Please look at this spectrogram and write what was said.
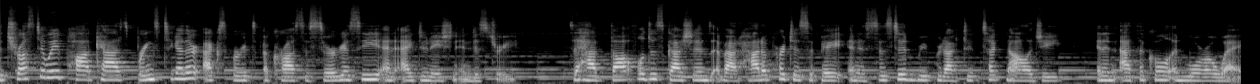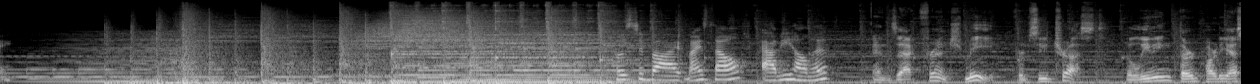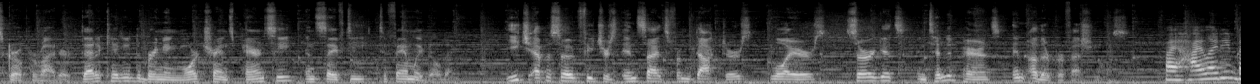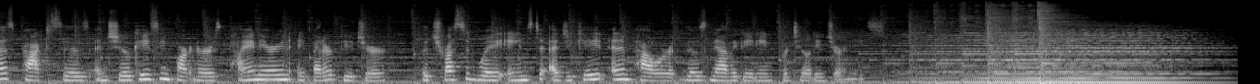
The Trusted Way podcast brings together experts across the surrogacy and egg donation industry to have thoughtful discussions about how to participate in assisted reproductive technology in an ethical and moral way. Hosted by myself, Abby Helmuth, and Zach French, me from Seed Trust, the leading third party escrow provider dedicated to bringing more transparency and safety to family building. Each episode features insights from doctors, lawyers, surrogates, intended parents, and other professionals. By highlighting best practices and showcasing partners pioneering a better future, the Trusted Way aims to educate and empower those navigating fertility journeys.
